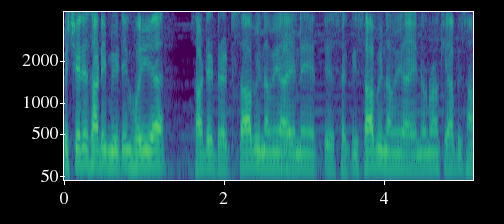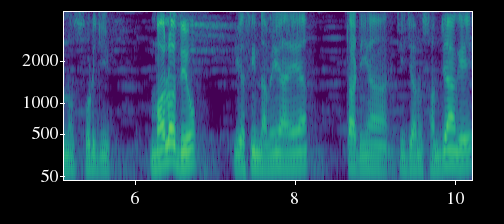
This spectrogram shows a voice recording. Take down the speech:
ਪਿੱਛੇ ਦੇ ਸਾਡੀ ਮੀਟਿੰਗ ਹੋਈ ਹੈ, ਸਾਡੇ ਡਾਇਰੈਕਟਰ ਸਾਹਿਬ ਵੀ ਨਵੇਂ ਆਏ ਨੇ ਤੇ ਸੈਕਟਰੀ ਸਾਹਿਬ ਵੀ ਨਵੇਂ ਆਏ ਨੇ, ਉਹਨਾਂ ਨੇ ਕਿਹਾ ਵੀ ਸਾਨੂੰ ਥੋੜੀ ਜੀ ਮੌਲੋ ਦਿਓ ਵੀ ਅਸੀਂ ਨਵੇਂ ਆਏ ਆ ਤੁਹਾਡੀਆਂ ਚੀਜ਼ਾਂ ਨੂੰ ਸਮਝਾਂਗੇ,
